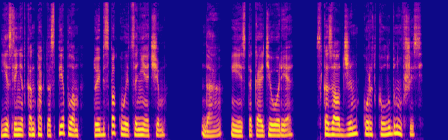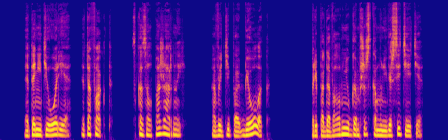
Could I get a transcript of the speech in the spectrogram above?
«Если нет контакта с пеплом, то и беспокоиться не о чем». «Да, есть такая теория», — сказал Джим, коротко улыбнувшись. «Это не теория, это факт», — сказал пожарный. «А вы типа биолог?» «Преподавал в Нью-Гампширском университете.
